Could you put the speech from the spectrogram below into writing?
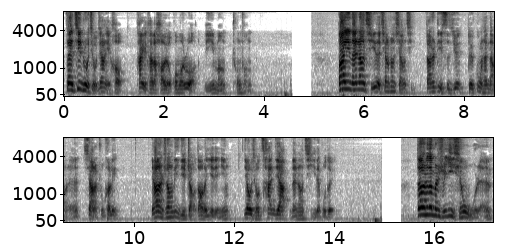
在进驻九江以后，他与他的好友郭沫若、李一萌重逢。八一南昌起义的枪声响起，当时第四军对共产党人下了逐客令。杨汉生立即找到了叶剑英，要求参加南昌起义的部队。当时他们是一行五人，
